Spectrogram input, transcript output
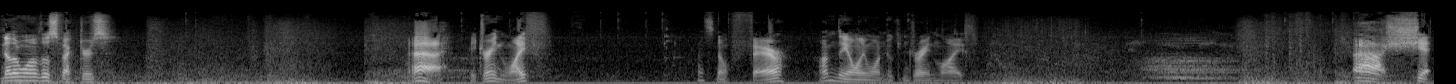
another one of those specters. Ah, they drain life? That's no fair. I'm the only one who can drain life. Ah, shit.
